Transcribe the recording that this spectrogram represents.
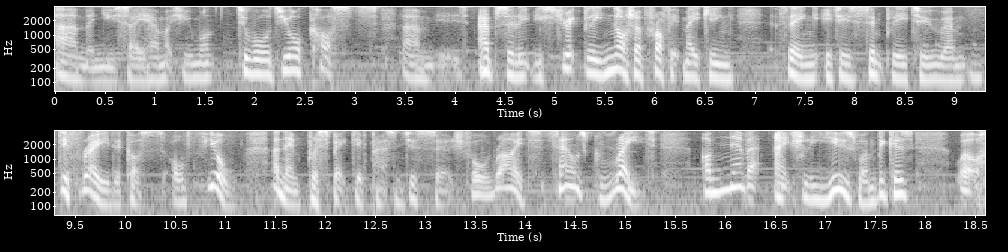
um, and you say how much you want towards your costs. Um, it's absolutely strictly not a profit making thing, it is simply to um, defray the costs of fuel. And then prospective passengers search for rides. It sounds great. I've never actually used one because, well,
